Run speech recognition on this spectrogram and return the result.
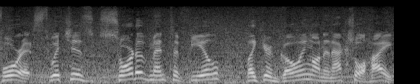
Forest, which is sort of meant to feel like you're going on an actual hike.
